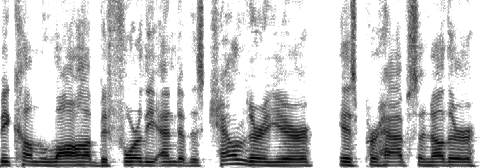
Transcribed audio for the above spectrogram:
become law before the end of this calendar year is perhaps another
